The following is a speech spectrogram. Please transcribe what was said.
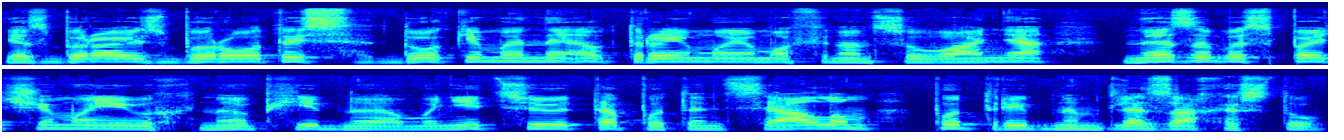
Я збираюсь боротись, доки ми не отримуємо фінансування, не забезпечимо їх необхідною амуніцією та потенціалом, потрібним для захисту.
